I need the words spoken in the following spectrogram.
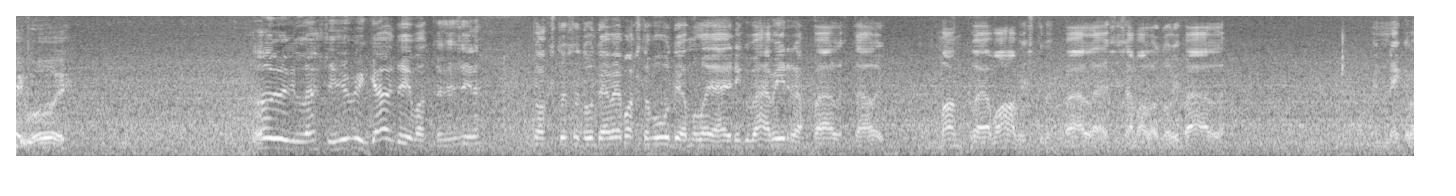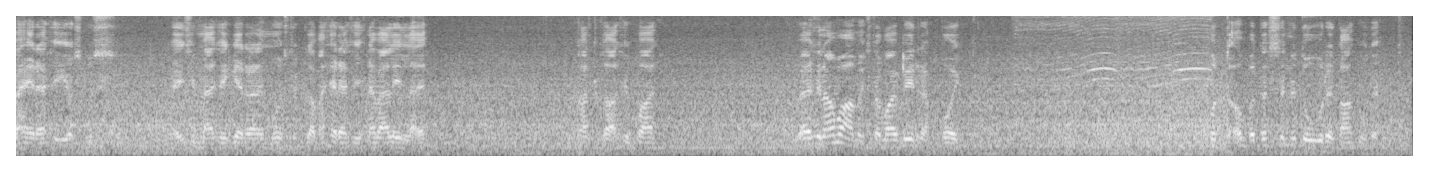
Ai voi. Autokin lähti hyvin käyntiin, vaikka se siinä 12 tuntia vepasta huuti ja mulla jäi niinku vähän virran päälle. Tää oli mankka ja vahvistimet päällä ja sisävalot oli päällä. Ennen kuin mä heräsin joskus ensimmäisen kerran, niin muista, kyllä mä heräsin siinä välillä ja katkaasin vain. Pääsin avaamista vain virran poikki. Mutta onpa tässä nyt uudet akut, että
